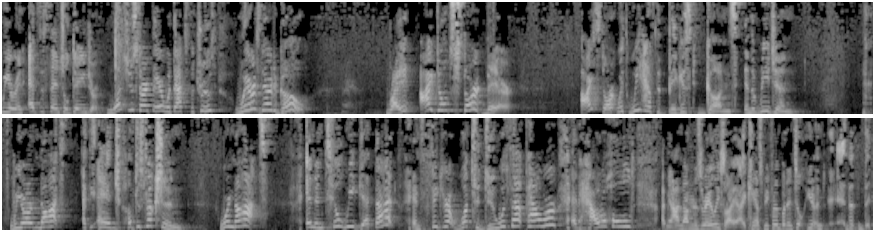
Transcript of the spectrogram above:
We are in existential danger. Once you start there with that's the truth, where's there to go? Right? I don't start there. I start with we have the biggest guns in the region. We are not at the edge of destruction. We're not. And until we get that and figure out what to do with that power and how to hold, I mean, I'm not an Israeli, so I, I can't speak for them, but until, you know, the, the,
